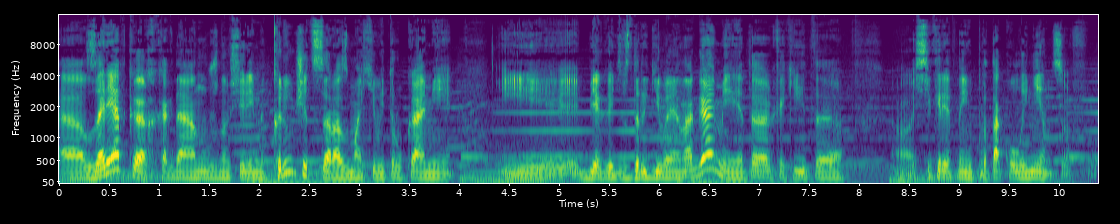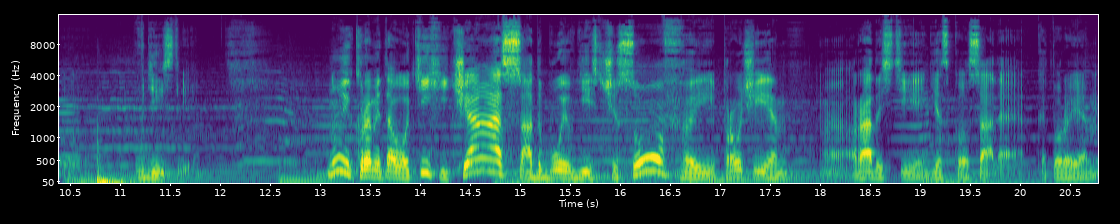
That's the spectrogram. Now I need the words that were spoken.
э, зарядках, когда нужно все время крючиться, размахивать руками и бегать, вздрыгивая ногами, это какие-то э, секретные протоколы немцев э, в действии. Ну и кроме того, тихий час, отбой в 10 часов и прочие э, радости детского сада, которые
